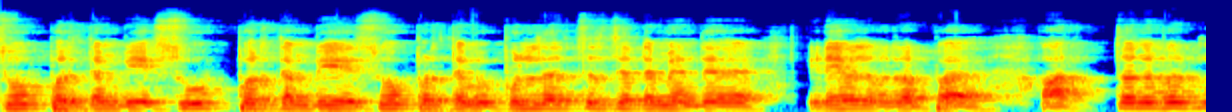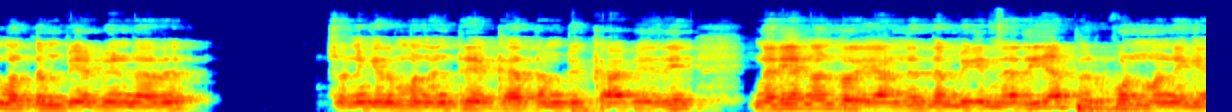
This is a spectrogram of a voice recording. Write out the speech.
சூப்பர் தம்பி சூப்பர் தம்பி சூப்பர் தம்பி புல்ல அரிசிச்ச தம்பி அந்த இடைவெளி வர்றப்ப. அத்தனை பேருக்கு தம்பி அப்படின்னாரு சொன்னீங்க ரொம்ப நன்றி அக்கா தம்பி காவேரி. நிறைய நண்பர்கள் அண்ணன் தம்பிக்கு நிறைய பேர் ஃபோன் பண்ணீங்க.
